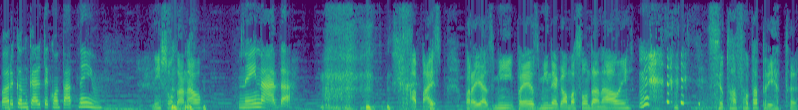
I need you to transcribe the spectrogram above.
Bora que eu não quero ter contato nenhum. Nem sonda anal? Nem nada. Rapaz, para Yasmin, para Yasmin negar uma sonda anal, hein? Situação tá preta.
